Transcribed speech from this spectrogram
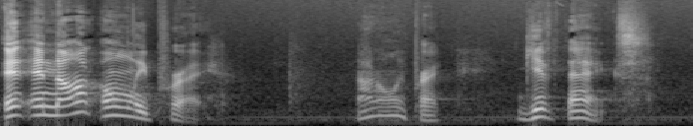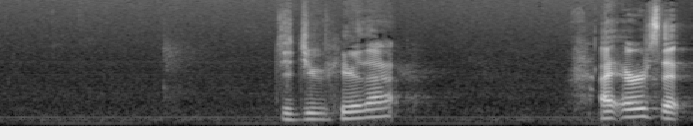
and, and not only pray, not only pray, give thanks. Did you hear that? I urge that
